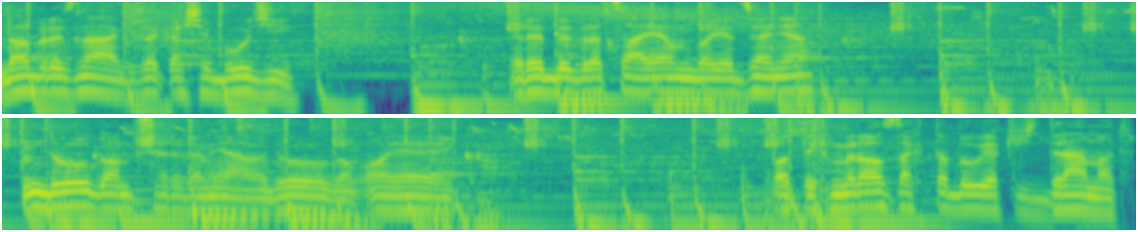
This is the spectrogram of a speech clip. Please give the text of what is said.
Dobry znak, rzeka się budzi. Ryby wracają do jedzenia. Długą przerwę miały, długą, ojejku. Po tych mrozach to był jakiś dramat.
